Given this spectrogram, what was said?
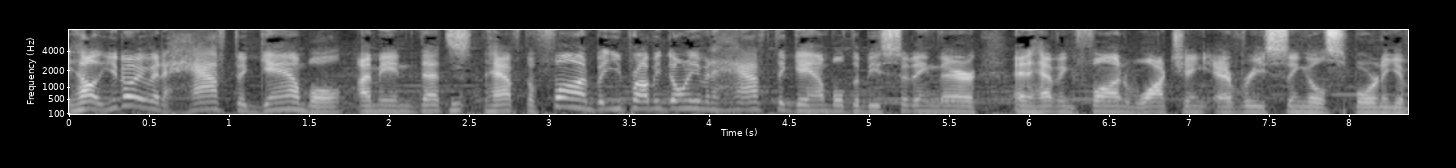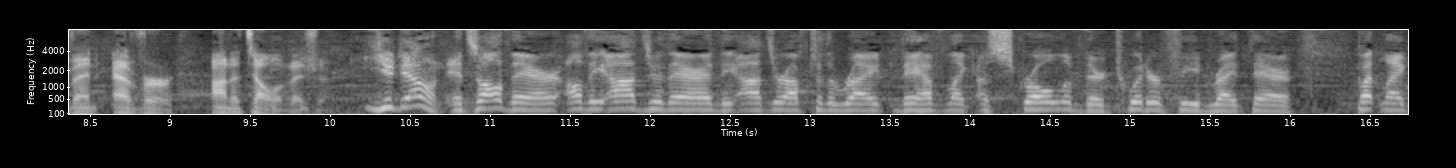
hell, you don't even have to gamble. I mean, that's mm. half the fun, but you probably don't even have to gamble to be sitting there and having fun watching every single sporting event ever on a television. You don't. It's all there. All the odds are there. The odds are off to the right. They have like a scroll of their Twitter feed right there. But like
